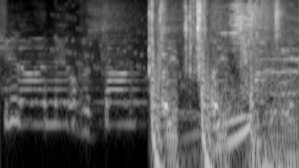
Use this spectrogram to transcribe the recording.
She love a nigga for some.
